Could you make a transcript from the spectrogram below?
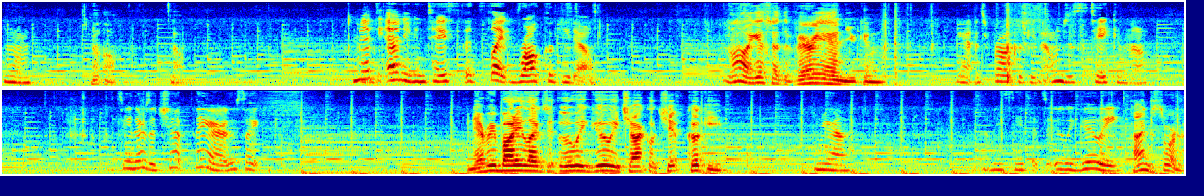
Hmm. Uh-oh. No. I mean, at the end, you can taste it's like raw cookie dough. Well, I guess at the very end you can. Yeah, it's raw cookie dough. I'm just taking the. See, there's a chip there. There's like And everybody likes a ooey gooey chocolate chip cookie. Yeah. Let me see if it's ooey gooey. Kinda, sorta.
